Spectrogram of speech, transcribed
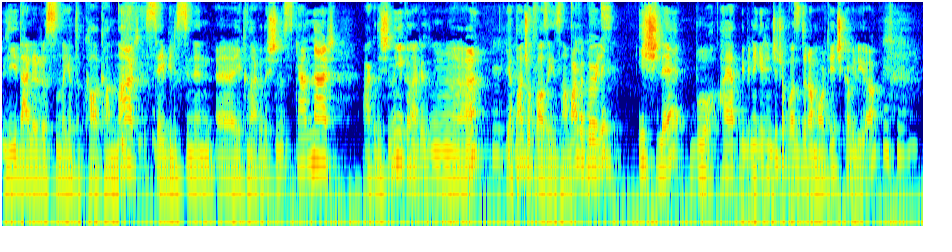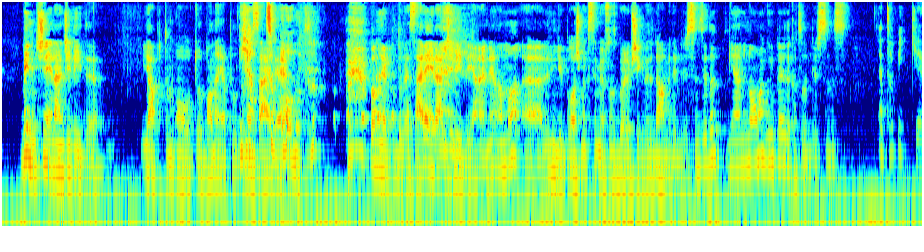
liderler arasında yatıp kalkanlar, sevgilisinin e, yakın arkadaşını sikenler, arkadaşının yakın arkadaşını yapan çok fazla insan var ve Evet. böyle işle bu hayat birbirine girince çok fazla drama ortaya çıkabiliyor. Benim için eğlenceliydi. Yaptım, oldu, bana yapıldı vesaire. Yaptım oldu. bana yapıldı vesaire eğlenceliydi yani ama e, dediğim gibi bulaşmak istemiyorsanız böyle bir şekilde de devam edebilirsiniz ya da yani normal kulüplere de katılabilirsiniz. E tabii ki.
